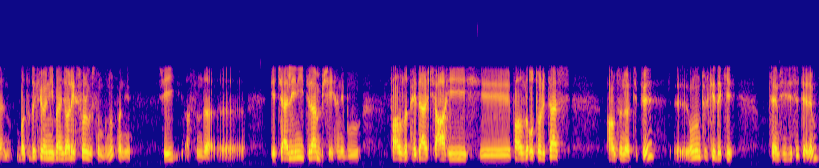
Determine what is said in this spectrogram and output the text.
yani batıdaki örneği bence Alex Ferguson bunun hani şey aslında e, geçerliğini yitiren bir şey. Hani bu fazla peder şahi, e, fazla otoriter antrenör tipi. E, onun Türkiye'deki temsilcisi Terim.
